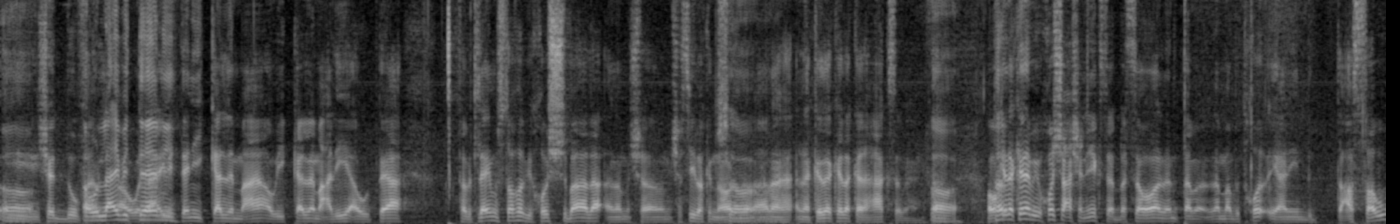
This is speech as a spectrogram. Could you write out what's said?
آه. يشده؟ أو اللعيب أو التاني. اللعيب التاني. يتكلم معاه أو يتكلم عليه أو بتاع. فبتلاقي مصطفى بيخش بقى لأ أنا مش مش هسيبك النهارده. أنا أنا كده كده هكسب يعني فاهم؟ آه. هو كده كده بيخش عشان يكسب بس هو انت لما بتخش يعني بتعصبه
